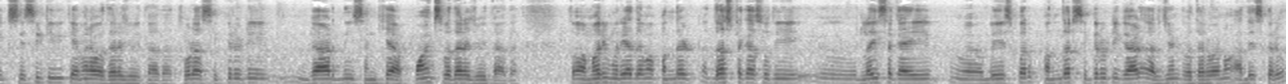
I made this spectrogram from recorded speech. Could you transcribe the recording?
એક સીસીટીવી કેમેરા વધારે જોઈતા હતા. થોડા સિક્યુરિટી ગાર્ડની સંખ્યા પોઈન્ટ્સ વધારે જોઈતા હતા. તો અમારી મર્યાદામાં પંદર, દસ ટકા સુધી લઈ શકાય બેઝ પર પંદર સિક્યુરિટી ગાર્ડ અર્જન્ટ વધારવાનો આદેશ કર્યો,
